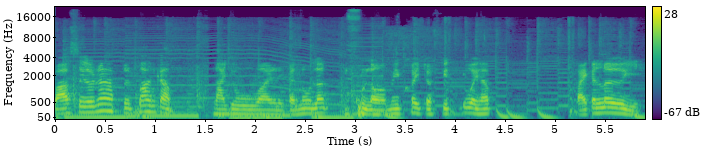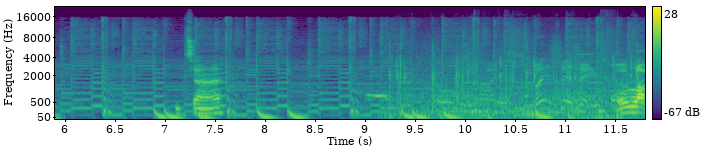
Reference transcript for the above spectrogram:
บาร์เซโลนาเปิดบ้านกับลาโยไวเลกาโนแล้วเราไม่ค่อยจะฟิตด้วยครับ ไปกันเลยจ้าเอาละ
